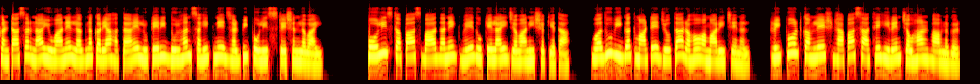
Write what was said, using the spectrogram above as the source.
કંટાસરના યુવાને લગ્ન કર્યા હતા. એ લૂંટેરી દુલ્હન સહિતને ઝડપી પોલીસ સ્ટેશન લવાઈ. પોલીસ તપાસ બાદ અનેક ભેદ ઉકેલાઈ જવાની શક્યતા. વધુ વિગત માટે જોતા રહો અમારી ચેનલ. રિપોર્ટ કમલેશ ઢાપા સાથે હિરેન ચૌહાણ, ભાવનગર.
